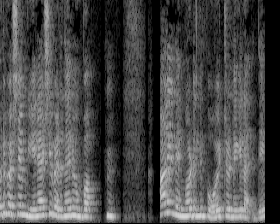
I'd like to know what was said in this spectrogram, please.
ഒരു പക്ഷേ മീനാഴ്ച വരുന്നതിന് മുമ്പോ? ആളിന് എങ്ങോട്ടെങ്കിലും പോയിട്ടുണ്ടെങ്കിൽ ഇതേ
